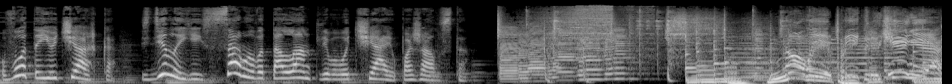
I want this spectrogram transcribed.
Вот ее чашка. Сделай ей самого талантливого чаю, пожалуйста. Новые приключения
